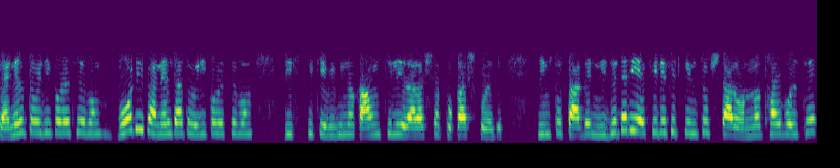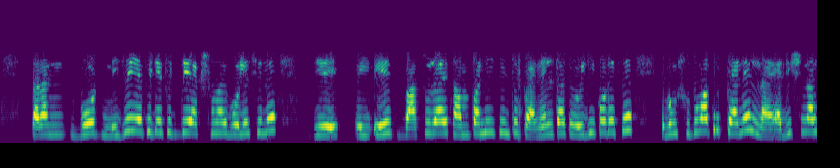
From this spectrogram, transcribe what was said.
প্যানেল তৈরি করেছে এবং বোর্ডই প্যানেলটা তৈরি করেছে এবং ডিস্ট্রিক্টে বিভিন্ন কাউন্সিলে তারা সেটা প্রকাশ করেছে। কিন্তু তাদের নিজেদেরই এফিডেভিট কিন্তু তার অন্যথায় বলছে। তারা বোর্ড নিজেই এফিডেভিট দিয়ে একসময় বলেছিল যে এই এস বাসুরায় কোম্পানি কিন্তু প্যানেলটা তৈরি করেছে এবং শুধুমাত্র প্যানেল নয় অ্যাডিশনাল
